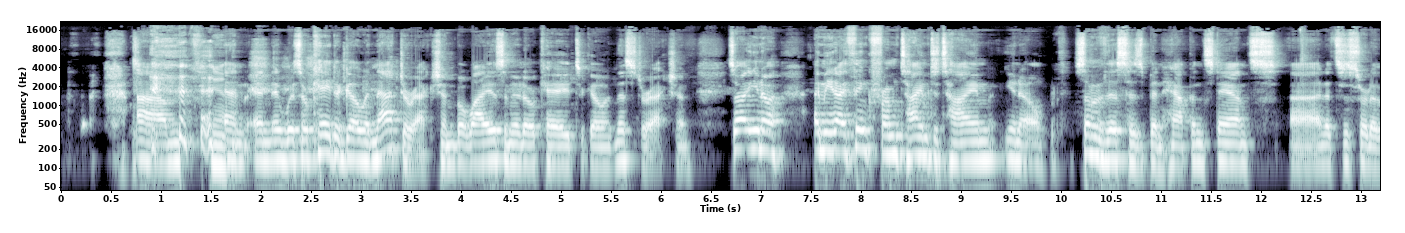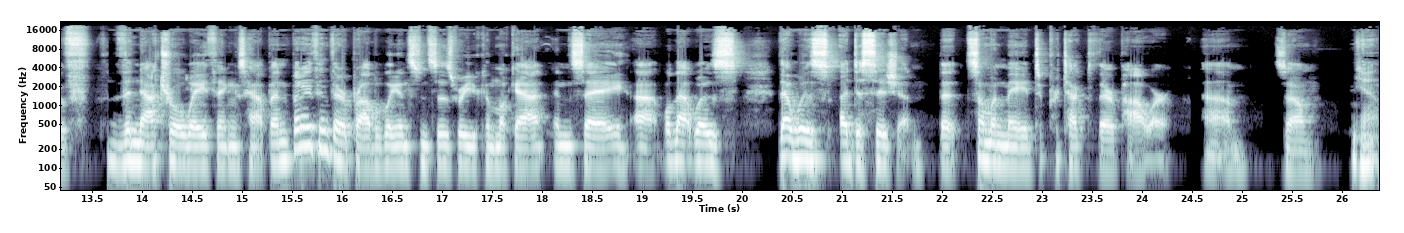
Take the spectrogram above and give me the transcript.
um, Yeah. and and it was okay to go in that direction but why isn't it okay to go in this direction? So you know i mean i think from time to time you know some of this has been happenstance uh, and it's just sort of the natural way things happen. But i think there are probably instances where you can look at and say uh, well that was that was a decision that someone made to protect their power. Um, so. Yeah,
